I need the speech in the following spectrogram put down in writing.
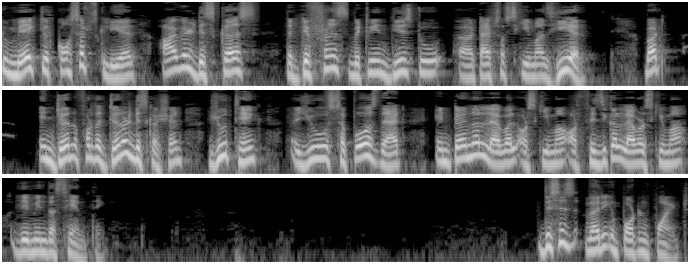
to make your concepts clear, I will discuss the difference between these two uh, types of schemas here, but in general, for the general discussion, you suppose that internal level or schema or physical level schema, they mean the same thing. This is very important point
